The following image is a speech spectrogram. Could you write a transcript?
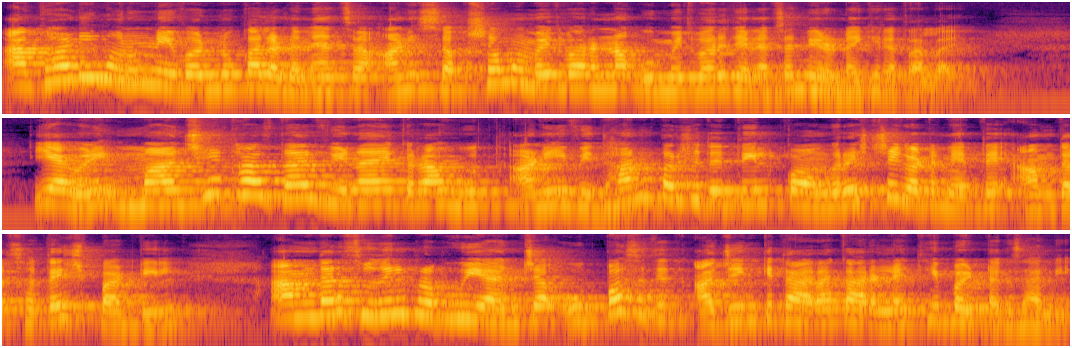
आघाडी म्हणून निवडणुका लढण्याचा आणि सक्षम उमेदवारांना उमेदवारी देण्याचा निर्णय घेण्यात आलाय. यावेळी माजी खासदार विनायक राऊत आणि विधान परिषदेतील काँग्रेसचे गटनेते आमदार सतेज पाटील आमदार सुनील प्रभू यांच्या उपस्थितीत अजिंक्य तारा कार्यालयात ही बैठक झाली.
